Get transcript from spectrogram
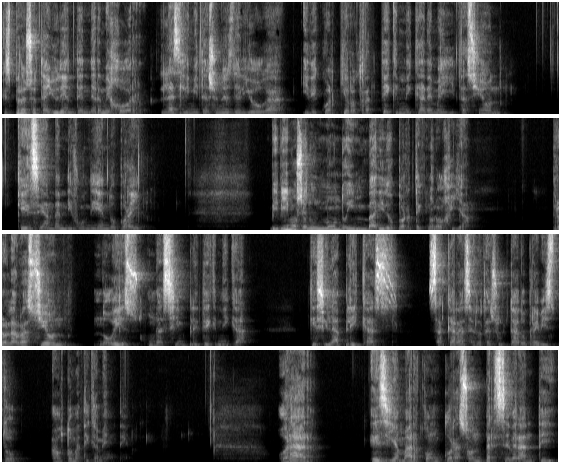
Espero eso te ayude a entender mejor las limitaciones del yoga y de cualquier otra técnica de meditación que se andan difundiendo por ahí. Vivimos en un mundo invadido por tecnología, pero la oración no es una simple técnica que si la aplicas sacarás el resultado previsto automáticamente. Orar es llamar con corazón perseverante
